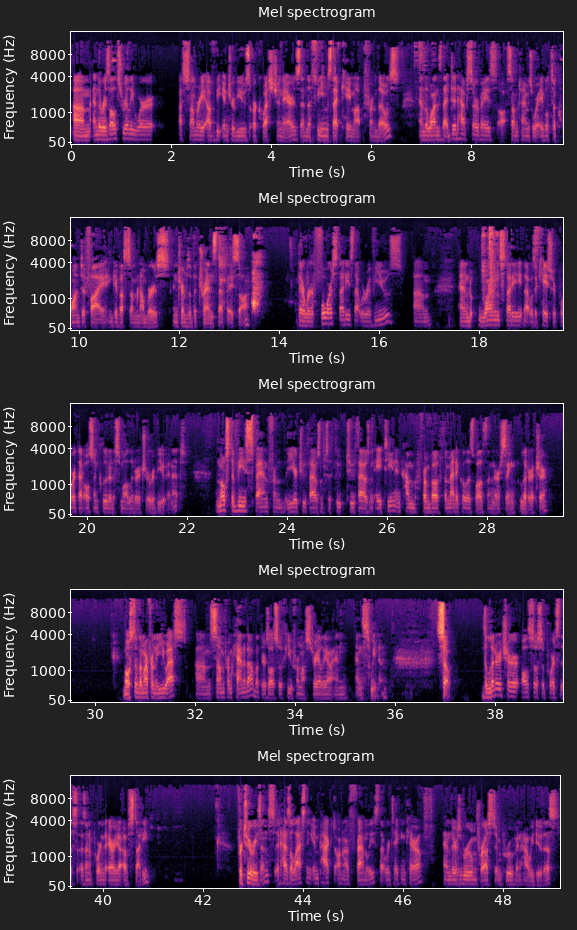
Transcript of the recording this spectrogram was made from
Um, and the results really were a summary of the interviews or questionnaires and the themes that came up from those. And the ones that did have surveys uh, sometimes were able to quantify and give us some numbers in terms of the trends that they saw. There were four studies that were reviews, um, and one study that was a case report that also included a small literature review in it. Most of these span from the year 2000 to 2018 and come from both the medical as well as the nursing literature. Most of them are from the US, um, some from Canada, but there's also a few from Australia and, and Sweden. So the literature also supports this as an important area of study for two reasons. It has a lasting impact on our families that we're taking care of, and there's room for us to improve in how we do this.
